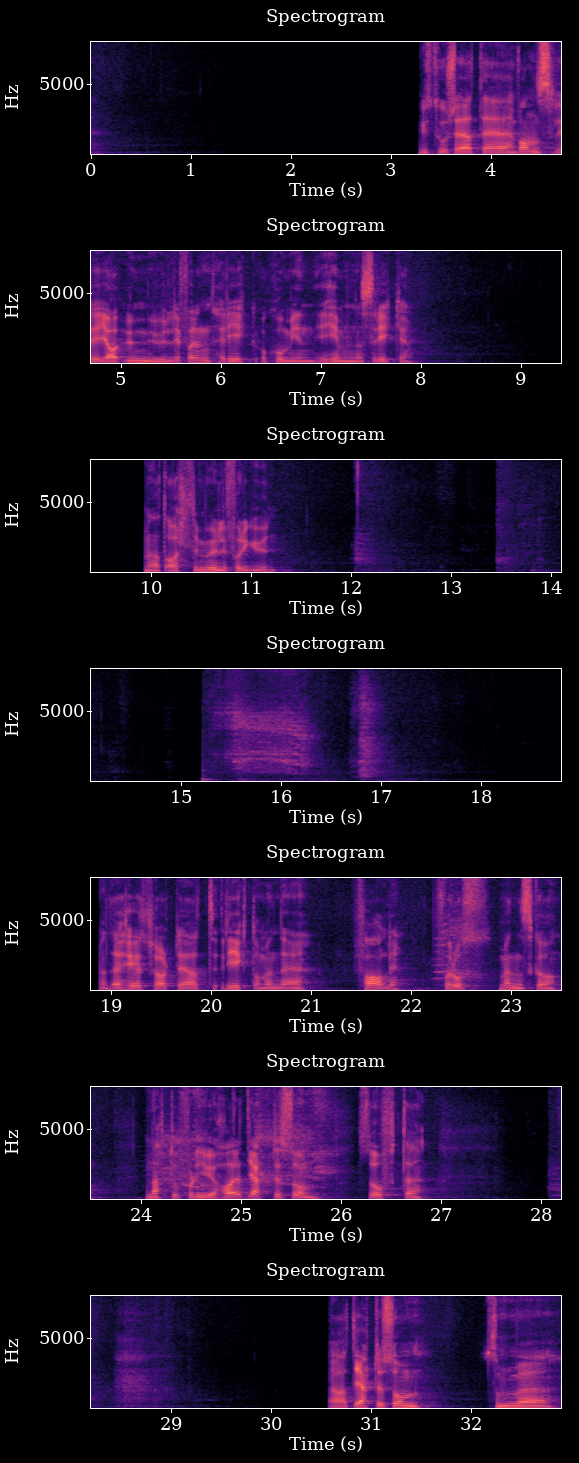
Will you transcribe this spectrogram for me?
Guds ord sier at det er vanskelig, ja umulig, for en rik å komme inn i himlenes rike, men at alt er mulig for Gud. Men det er helt klart det at rikdommen er farlig for oss mennesker, nettopp fordi vi har et hjerte som så ofte Ja, et hjerte som, som eh,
